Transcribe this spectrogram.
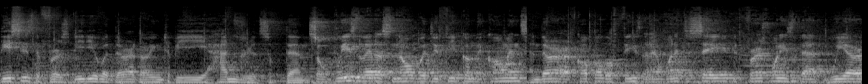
This is the first video, but there are going to be hundreds of them. So please let us know what you think on the comments. And there are a couple of things that I wanted to say. The first one is that we are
